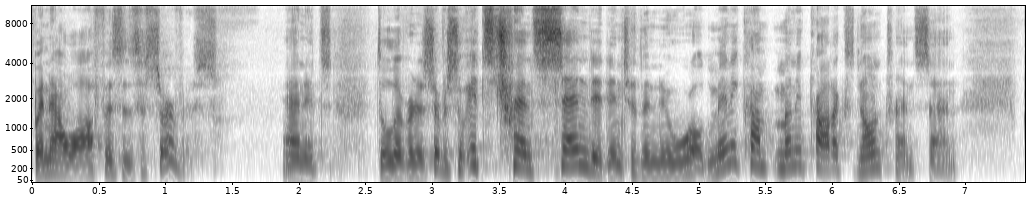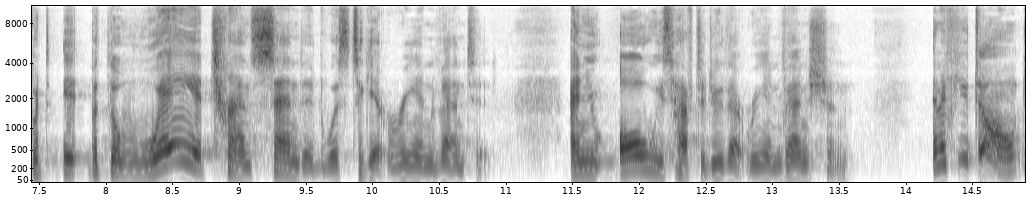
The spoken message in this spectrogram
But now Office is a service and it's delivered as a service. So it's transcended into the new world. Many, many products don't transcend, but, it, but the way it transcended was to get reinvented. And you always have to do that reinvention. And if you don't,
